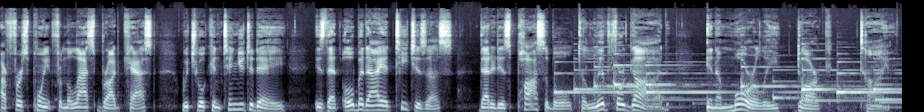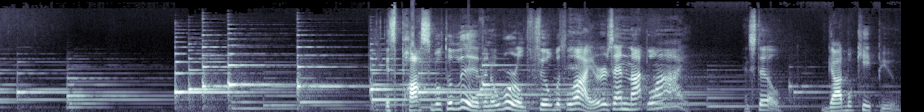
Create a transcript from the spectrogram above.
Our first point from the last broadcast, which will continue today, is that Obadiah teaches us that it is possible to live for God in a morally dark time. It's possible to live in a world filled with liars and not lie. And still, God will keep you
